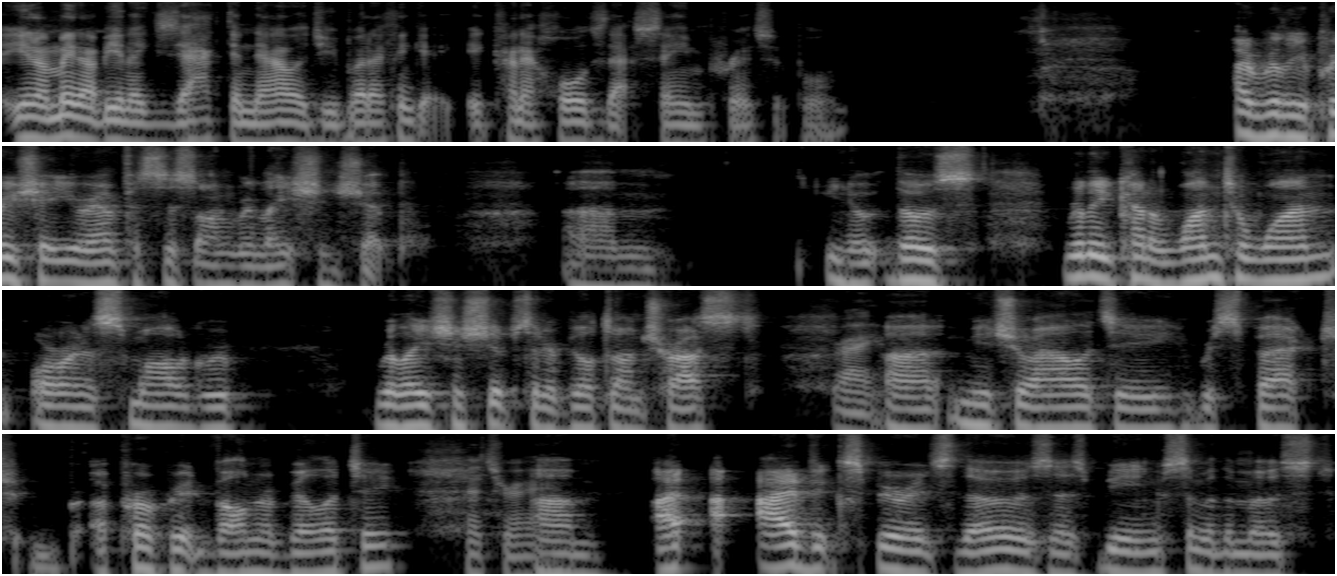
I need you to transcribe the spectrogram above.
you know it may not be an exact analogy, but I think it, it kind of holds that same principle. I really appreciate your emphasis on relationship. Um, you know, those really kind of one to one or in a small group relationships that are built on trust, Right. uh, mutuality, respect, appropriate vulnerability. that's right. Um, I, I've experienced those as being some of the most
